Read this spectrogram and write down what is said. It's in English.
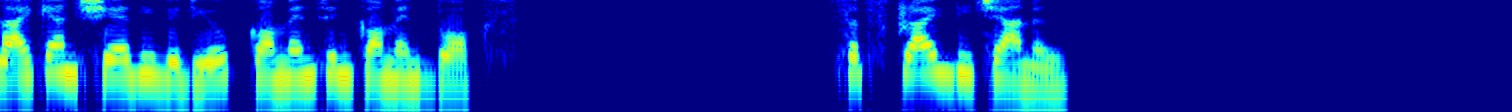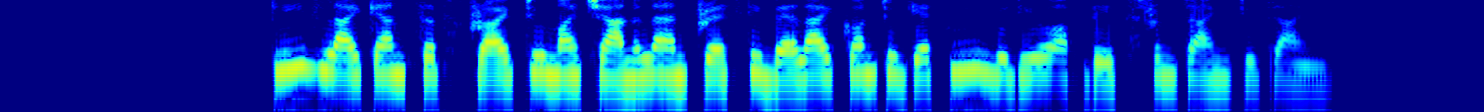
Like and share the video, comment in comment box. Subscribe the channel. Please like and subscribe to my channel and press the bell icon to get new video updates from time to time.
